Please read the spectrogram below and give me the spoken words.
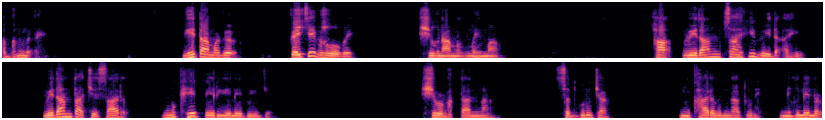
अभंग आहे. घेता मग कैचे भवभय शिवनाम महिमा. हा वेदांचाही वेद आहे. वेदांताचे सार मुखे पेरियले बीज. शिवभक्तांना सद्गुरूच्या मुखारविंदातून निघलेलं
